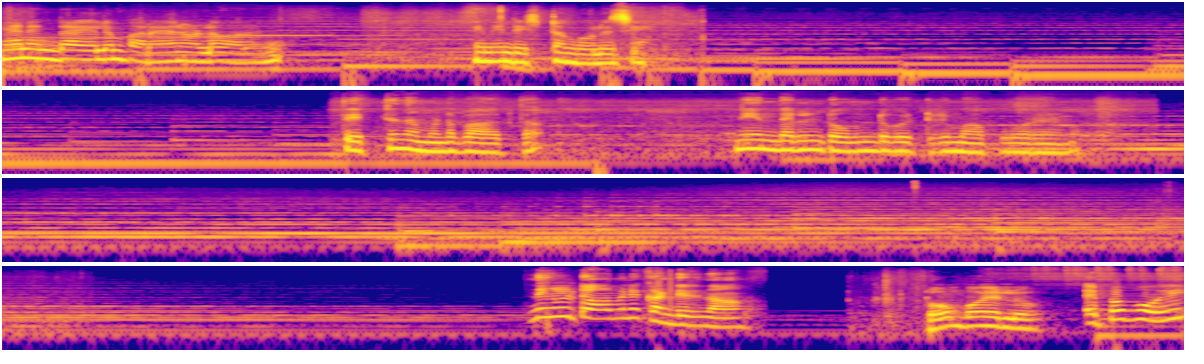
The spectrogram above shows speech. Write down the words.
ഞാൻ എന്തായാലും പറയാനുള്ള പറഞ്ഞു. നീ നിന്റെ ഇഷ്ടം പോലെ ചെയ്. തെറ്റ് നമ്മുടെ ഭാഗത്ത്. നീ എന്തായാലും ടോമിന്റെ പോയിട്ടൊരു മാപ്പ് പറയണം. നിങ്ങൾ ടോമിനെ കണ്ടിരുന്നോ? ടോം പോയല്ലോ. എപ്പോ പോയി?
